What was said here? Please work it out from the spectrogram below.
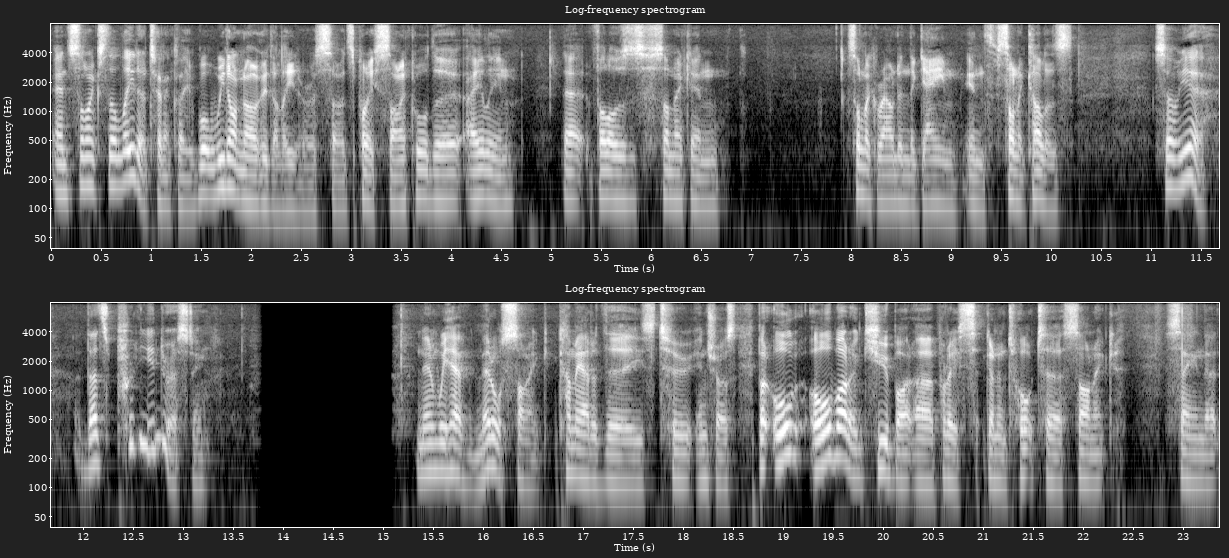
And Sonic's the leader, technically. Well, we don't know who the leader is, so it's probably Sonic or the alien that follows Sonic and Sonic around in the game in Sonic colors. So, yeah, that's pretty interesting. And then we have Metal Sonic come out of these two intros. But all Orbot and Cubot are probably going to talk to Sonic saying that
